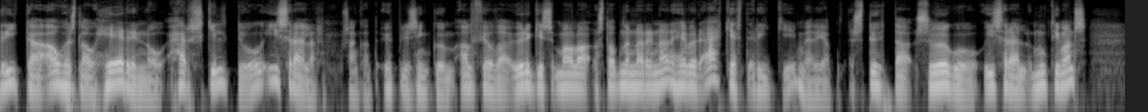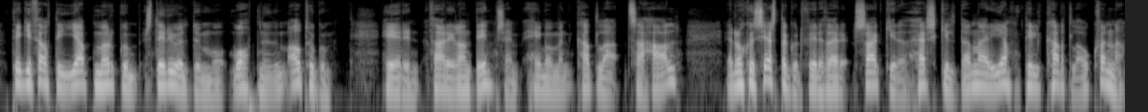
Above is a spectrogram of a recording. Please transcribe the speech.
ríka áhersla á herin og herskildu og Ísraelar. Sankant upplýsingum alþjóða öryggismála stofnunarinnar hefur ekkert ríki með jafn stutta sögu og Ísrael nútímans tekið þátt í jafn mörgum styrjöldum og vopnuðum átökum. Herin þar í landi sem heimamenn kalla Tzahal er nokkuð sérstakur fyrir þær sakir að herskildan er jafn til karla og kvenna.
